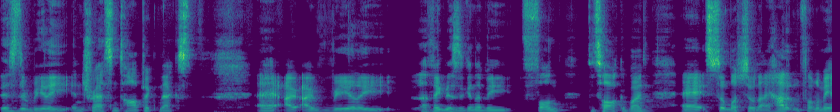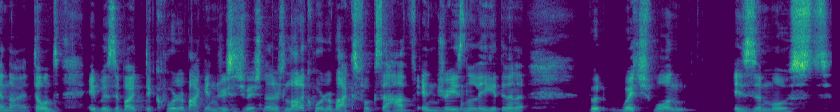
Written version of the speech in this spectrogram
This is a really interesting topic next. Uh, I, I really I think this is going to be fun to talk about. Uh, so much so that I had it in front of me and now I don't. It was about the quarterback injury situation. And there's a lot of quarterbacks, folks, that have injuries in the league at the minute. But which one is the most,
